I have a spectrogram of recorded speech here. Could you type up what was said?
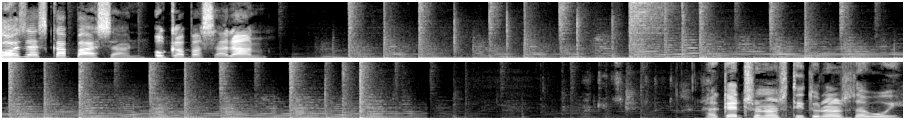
coses que passen. O que passaran. Aquests són els titulars d'avui.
